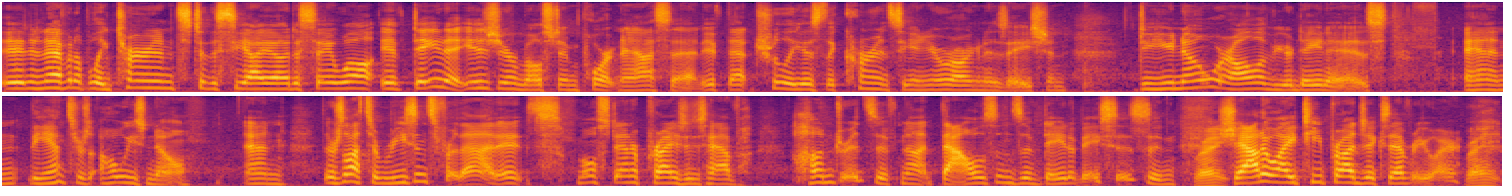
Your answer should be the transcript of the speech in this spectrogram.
it inevitably turns to the CIO to say, well, if data is your most important asset, if that truly is the currency in your organization, do you know where all of your data is? And the answer is always no. And there's lots of reasons for that. It's most enterprises have hundreds, if not thousands of databases and right. shadow IT projects everywhere. Right.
